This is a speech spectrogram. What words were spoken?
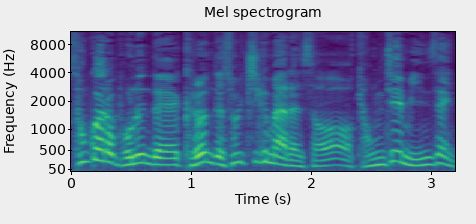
성과로 보는데 그런데 솔직히 말해서 경제 민생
